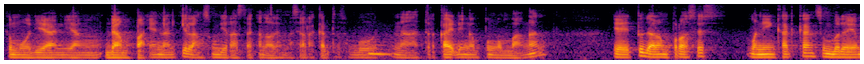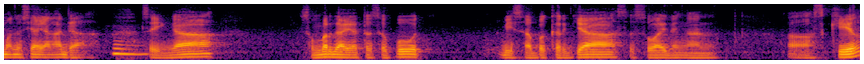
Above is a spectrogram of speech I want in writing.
kemudian yang dampaknya nanti langsung dirasakan oleh masyarakat tersebut. Hmm. Nah, terkait dengan pengembangan, yaitu dalam proses meningkatkan sumber daya manusia yang ada, hmm. sehingga sumber daya tersebut bisa bekerja sesuai dengan uh, skill,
